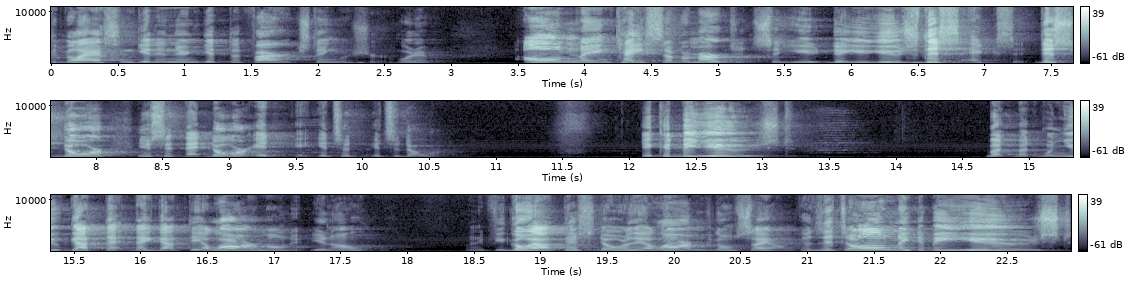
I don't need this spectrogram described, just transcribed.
the glass and get in there and get the fire extinguisher, whatever. Only in case of emergency you, do you use this exit. This door, you said that door, it, it, it's, a, it's a door. It could be used. But, but when you've got that, they got the alarm on it, you know. And if you go out this door, the alarm's going to sound because it's only to be used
